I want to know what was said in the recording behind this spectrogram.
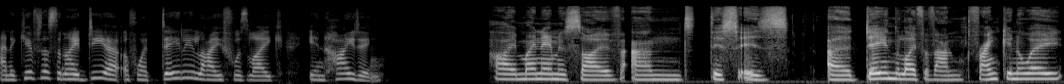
and it gives us an idea of what daily life was like in hiding. Hi, my name is Sive, and this is a day in the life of Anne Frank in a way.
